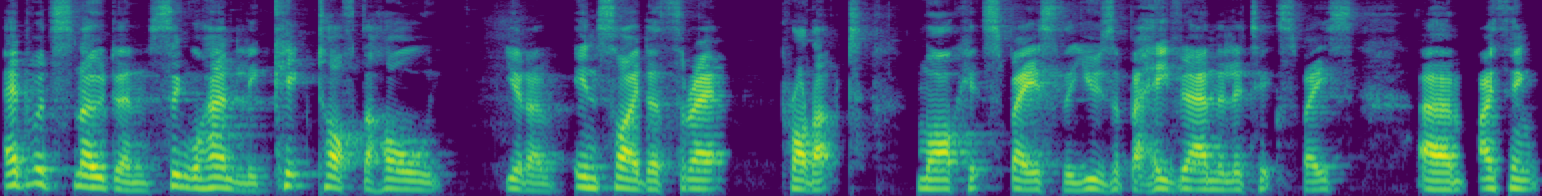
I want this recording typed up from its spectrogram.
Edward Snowden single handedly kicked off the whole, you know, insider threat product market space, the user behavior analytics space, um, I think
